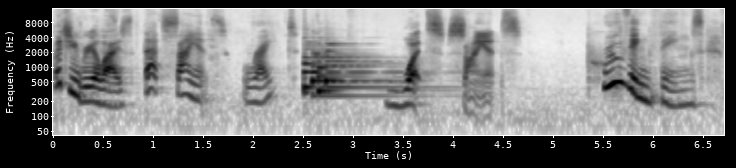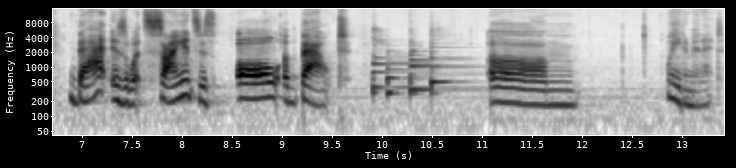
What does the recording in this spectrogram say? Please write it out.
But you realize that's science, right? What's science? Proving things. That is what science is all about. Um, wait a minute.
